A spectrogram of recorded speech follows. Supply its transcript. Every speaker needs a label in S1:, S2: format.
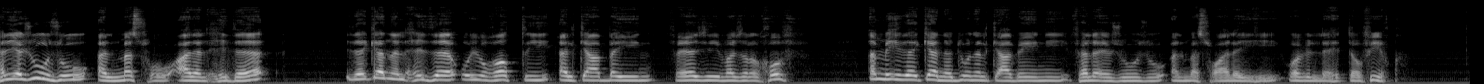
S1: هل يجوز المسح على الحذاء؟ إذا كان الحذاء يغطي الكعبين فيجري مجرى الخف أما إذا كان دون الكعبين فلا يجوز المسح عليه وبالله التوفيق.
